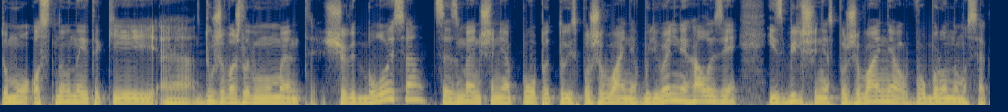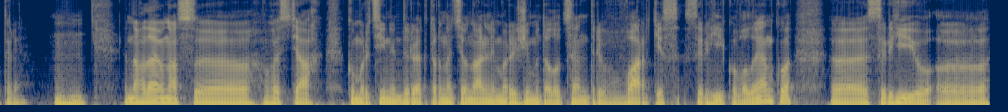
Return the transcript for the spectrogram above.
Тому основний такий е, дуже важливий момент, що відбулося, це зменшення попиту і споживання в будівельній галузі і збільшення споживання в оборонному секторі. Угу. Нагадаю, у нас е, в гостях комерційний директор національної мережі металоцентрів Вартіс Сергій Коваленко. Е, Сергію, е,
